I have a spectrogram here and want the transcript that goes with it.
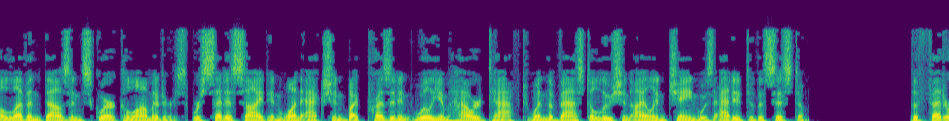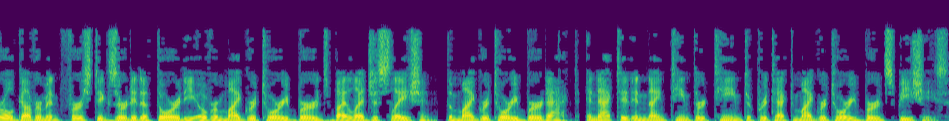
11,000 square kilometers were set aside in one action by President William Howard Taft when the vast Aleutian Island chain was added to the system. The federal government first exerted authority over migratory birds by legislation, the Migratory Bird Act, enacted in 1913 to protect migratory bird species.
